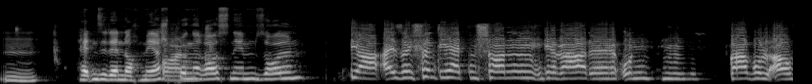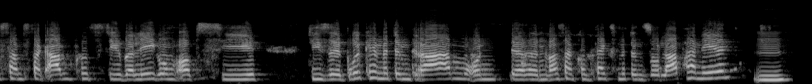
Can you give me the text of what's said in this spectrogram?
Mhm. Hätten Sie denn noch mehr Sprünge und, rausnehmen sollen? Ja, also ich finde, die hätten schon gerade unten war wohl auch Samstagabend kurz die Überlegung, ob sie diese Brücke mit dem Graben und den Wasserkomplex mit den Solarpanelen, mhm.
